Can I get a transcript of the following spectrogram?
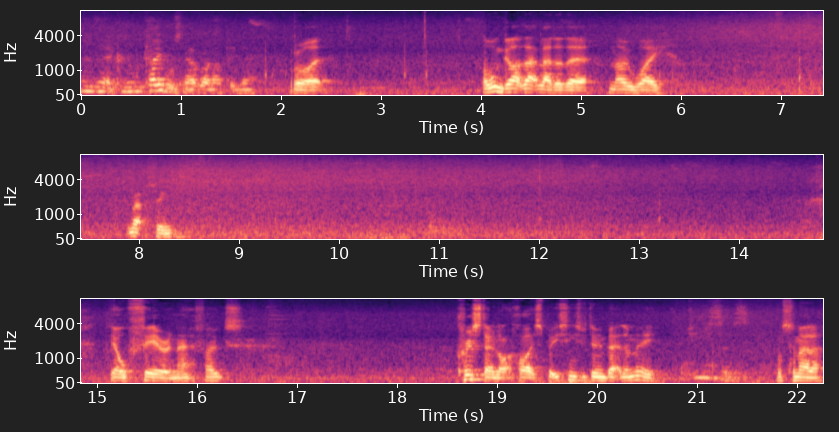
Through there, because all the cables now run up in there. Right. I wouldn't go up that ladder there. No way. That thing. The old fear in that, folks. Chris don't like heights, but he seems to be doing better than me. Jesus. What's the matter?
